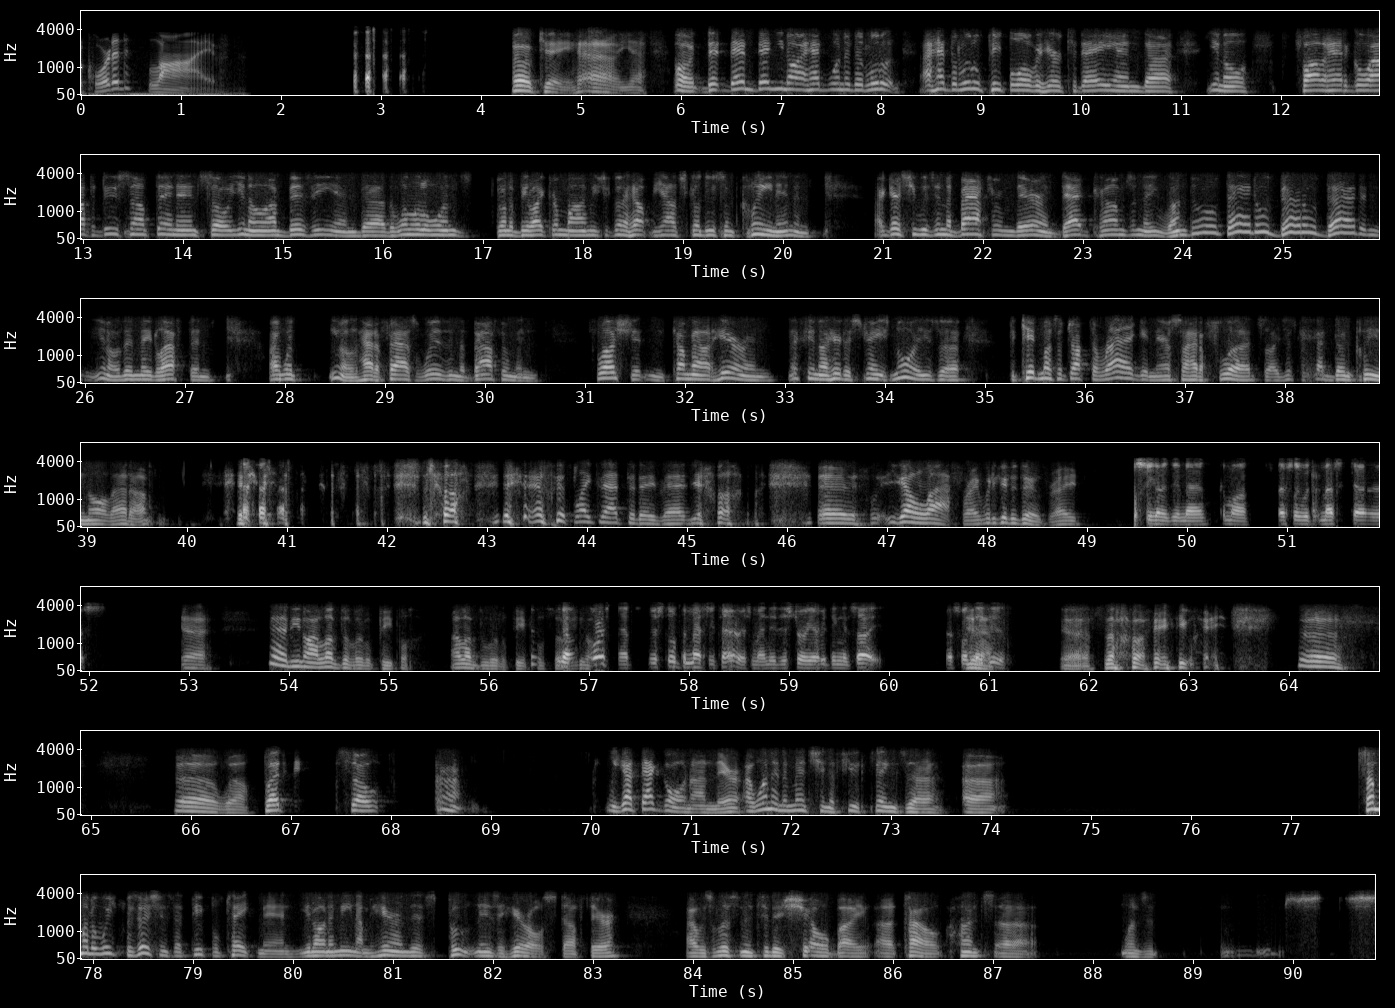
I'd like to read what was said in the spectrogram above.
Recorded live. Okay. Ah, yeah. Oh, th- then then you know I had one of the little I had the little people over here today, and uh, you know, father had to go out to do something, and so you know I'm busy, and uh, the one little one's going to be like her mommy. She's going to help me out. She's going to do some cleaning, and I guess she was in the bathroom there, and Dad comes and they run, oh Dad, oh Dad, oh Dad, and you know then they left, and I went, you know, had a fast whiz in the bathroom and flush it and come out here and next thing I hear this strange noise. Uh the kid must have dropped a rag in there so I had a flood, so I just got done cleaning all that up. so it's like that today, man. You know, uh, you gotta laugh, right? What are you gonna do, right? What's you gonna do, man? Come on, especially with domestic terrorists. Yeah, yeah. And, you know, I love the little people. I love the little people. So no, of know, course, man. They're still domestic terrorists, man. They destroy everything in sight. That's what Yeah. they do. Yeah. So anyway, uh, oh well. But so we got that going on there. I wanted to mention a few things. Uh, uh, some of the weak positions that people take, man. You know what I mean? I'm hearing this Putin is a hero stuff there. I was listening to this show by uh, Kyle Hunt's. Uh, was it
